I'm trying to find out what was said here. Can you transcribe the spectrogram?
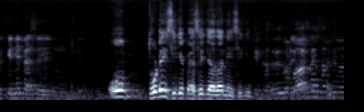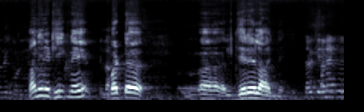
ਤੇ ਕਿੰਨੇ ਪੈਸੇ ਉਹ ਥੋੜੇ ਹੀ ਸੀਗੇ ਪੈਸੇ ਜ਼ਿਆਦਾ ਨਹੀਂ ਸੀਗੇ ਜੀ। ਇਹ ਖਤਰੇ ਤੋਂ ਬਾਹਰ ਨੇ ਸਰ ਗੋਲੀਆਂ ਹਾਂ ਨਹੀਂ ਨਹੀਂ ਠੀਕ ਨੇ ਬਟ ਜੇਰੇ ਇਲਾਜ ਨੇ। ਸਰ ਕਿੰਨਾ ਕੁ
